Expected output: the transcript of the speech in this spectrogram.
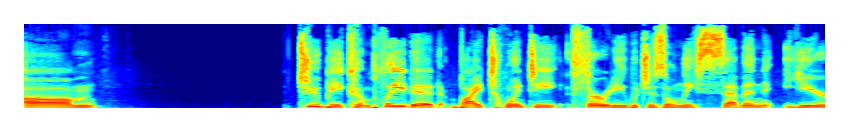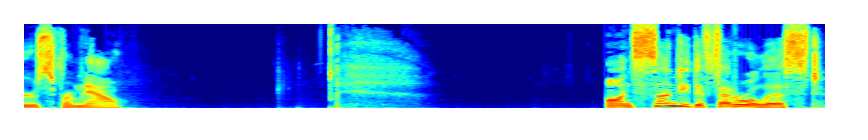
um, to be completed by 2030, which is only seven years from now. On Sunday, the Federalist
